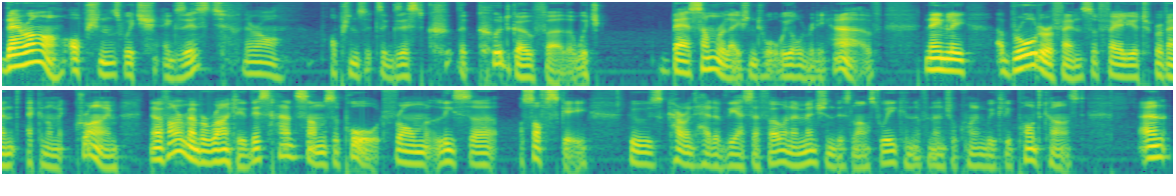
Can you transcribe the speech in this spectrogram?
There are options which exist. There are options that exist that could go further, which bear some relation to what we already have, namely a broader offence of failure to prevent economic crime. Now, if I remember rightly, this had some support from Lisa Osofsky, who's current head of the SFO, and I mentioned this last week in the Financial Crime Weekly podcast. And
